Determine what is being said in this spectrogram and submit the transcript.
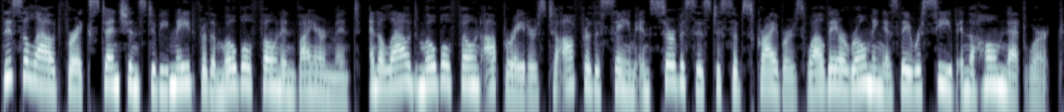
This allowed for extensions to be made for the mobile phone environment, and allowed mobile phone operators to offer the same in services to subscribers while they are roaming as they receive in the home network.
